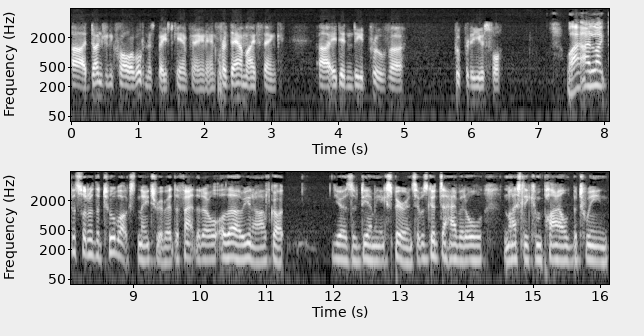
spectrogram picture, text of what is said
uh, dungeon crawler wilderness-based campaign, and for them, I think uh, it did indeed prove uh, prove pretty useful. Well, I, I like the sort of the toolbox nature of it. The fact that although you know I've got years of DMing experience, it was good to have it all nicely compiled between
